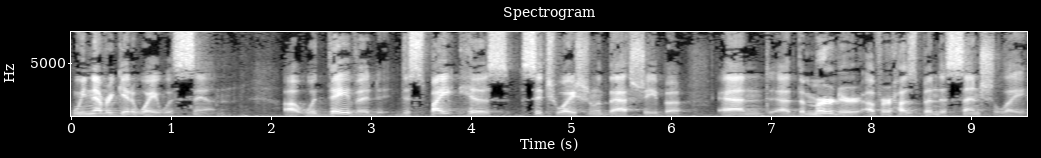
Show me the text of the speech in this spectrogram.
We never get away with sin. Uh, with David, despite his situation with Bathsheba and uh, the murder of her husband, essentially,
